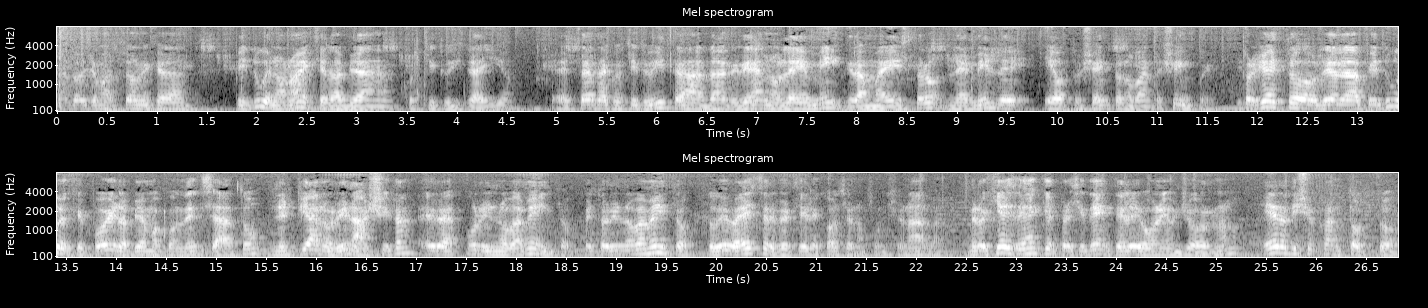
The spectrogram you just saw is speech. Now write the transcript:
La loggia massonica P2 non è che l'abbia costituita io, è stata costituita da Adriano Lemmi, Gran Maestro, nel 1895. Il progetto della P2, che poi l'abbiamo condensato nel piano Rinascita, era un rinnovamento. Questo rinnovamento doveva essere perché le cose non funzionavano. Me lo chiese anche il presidente Leone un giorno, era di 58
